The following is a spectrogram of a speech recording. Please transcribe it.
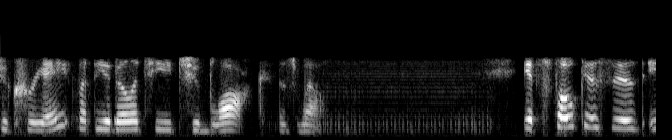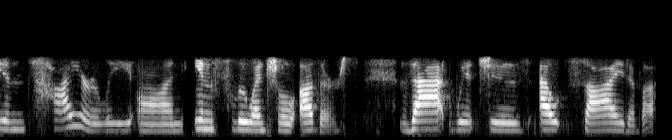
to create, but the ability to block as well. Its focus is entirely on influential others that which is outside of us,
